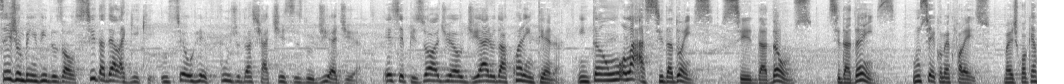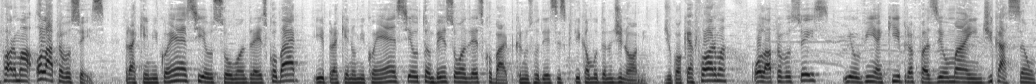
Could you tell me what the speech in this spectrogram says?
Sejam bem-vindos ao Cidadela Geek, o seu refúgio das chatices do dia a dia. Esse episódio é o Diário da Quarentena. Então, olá, cidadãos, cidadãos, cidadãs. Não sei como é que fala isso, mas de qualquer forma, olá para vocês. Para quem me conhece, eu sou o André Escobar, e para quem não me conhece, eu também sou o André Escobar, porque eu não sou desses que fica mudando de nome. De qualquer forma, olá para vocês, e eu vim aqui para fazer uma indicação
